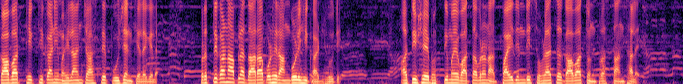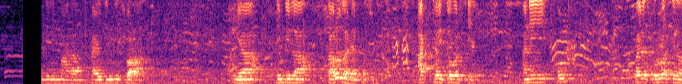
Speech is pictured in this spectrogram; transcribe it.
गावात ठिकठिकाणी महिलांच्या हस्ते पूजन केलं गेलं. प्रत्येकानं आपल्या दारापुढे रांगोळीही काढली होती. अतिशय भक्तिमय वातावरणात पायदिंडी सोहळ्याचं गावातून प्रस्थान झालंय. महाराज काही या दिंडीला चालू झाल्यापासून अठ्ठावीस वर्षे. आणि खूप पहिल्या सुरुवातीला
